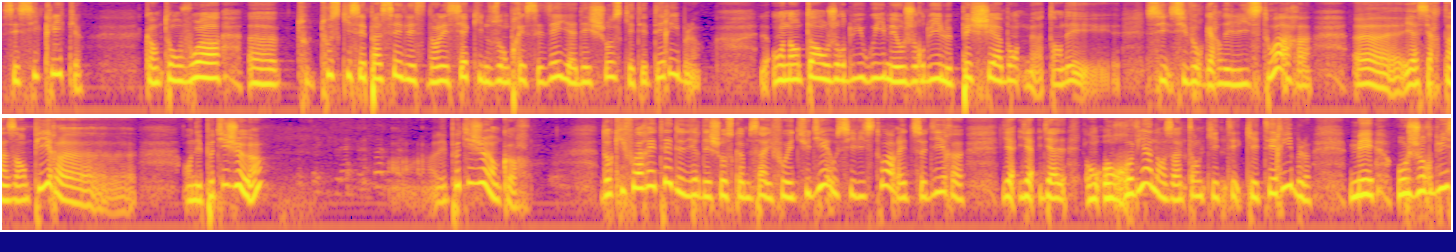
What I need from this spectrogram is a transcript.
c'est cyclique. Quand on voit euh, tout, ce qui s'est passé dans les siècles qui nous ont précédés, il y a des choses qui étaient terribles. On entend aujourd'hui, oui, mais aujourd'hui le péché abonde. Mais attendez, si, si vous regardez l'histoire, il y a certains empires, on est petit jeu, hein les petits jeux encore. Donc il faut arrêter de dire des choses comme ça. Il faut étudier aussi l'histoire et de se dire, euh, on, revient dans un temps qui est, terrible, mais aujourd'hui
